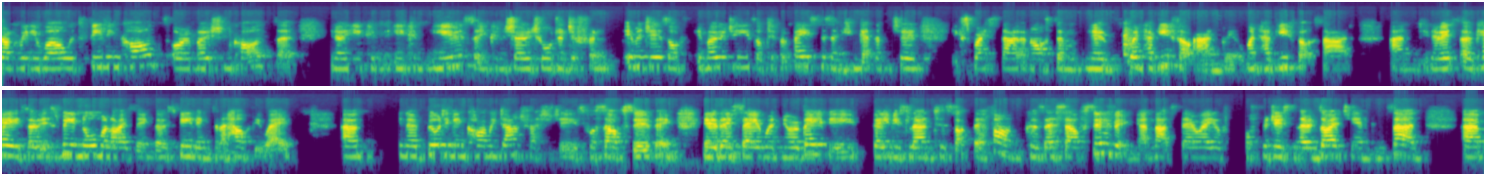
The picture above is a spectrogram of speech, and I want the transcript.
done really well with feeling cards or emotion cards that you know you can you can use. So you can show children different images of emojis of different faces and you can get them to express that and ask them you know when have you felt angry? or when have you felt sad? And you know it's okay. So it's really normalizing those feelings in a healthy way. Um, you know, building and calming down strategies for self-soothing. You know, they say when you're a baby, babies learn to suck their thumb because they're self-soothing, and that's their way of, of reducing their anxiety and concern. Um,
